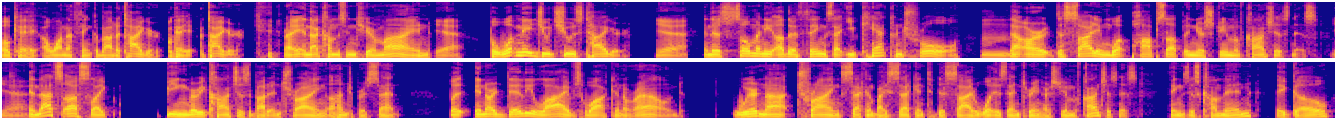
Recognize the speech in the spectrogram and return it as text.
okay i want to think about a tiger okay a tiger right and that comes into your mind Yeah. but what made you choose tiger Yeah. and there's so many other things that you can't control Mm. that are deciding what pops up in your stream of consciousness. Yeah. And that's us like being very conscious about it and trying 100%. But in our daily lives walking around, we're not trying second by second to decide what is entering our stream of consciousness. Things just come in, they go,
